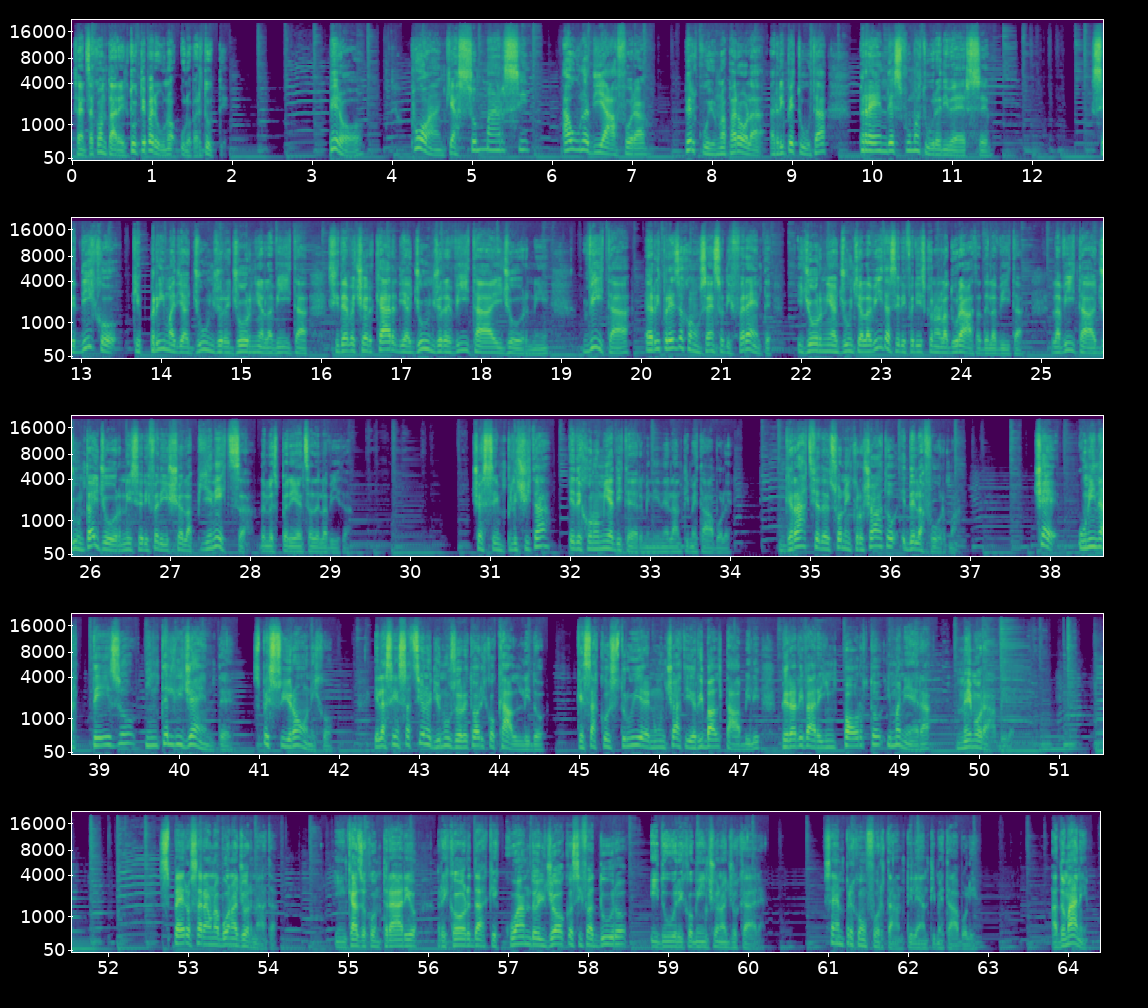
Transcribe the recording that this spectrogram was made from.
senza contare il tutti per uno, uno per tutti. Però può anche assommarsi a una diafora, per cui una parola ripetuta prende sfumature diverse. Se dico che prima di aggiungere giorni alla vita si deve cercare di aggiungere vita ai giorni, vita è ripresa con un senso differente. I giorni aggiunti alla vita si riferiscono alla durata della vita, la vita aggiunta ai giorni si riferisce alla pienezza dell'esperienza della vita. C'è semplicità ed economia di termini nell'antimetabole, grazie del suono incrociato e della forma. C'è un inatteso intelligente, spesso ironico, e la sensazione di un uso retorico callido, che sa costruire enunciati ribaltabili per arrivare in porto in maniera memorabile. Spero sarà una buona giornata. In caso contrario, ricorda che quando il gioco si fa duro, i duri cominciano a giocare. Sempre confortanti le antimetaboli. A domani!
